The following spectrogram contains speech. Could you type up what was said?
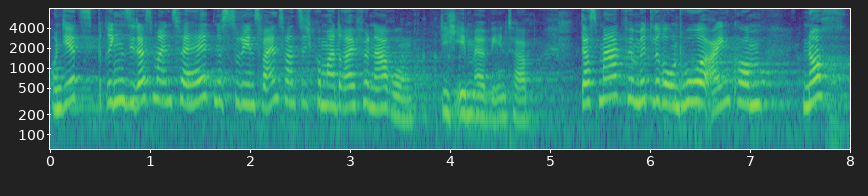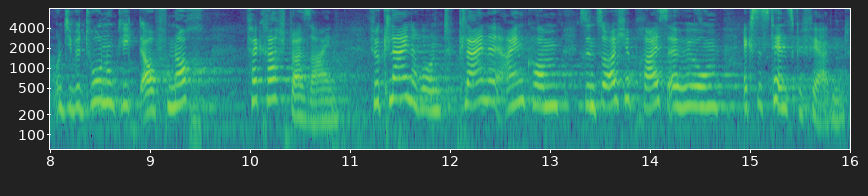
Und jetzt bringen Sie das mal ins Verhältnis zu den 22,3 für Nahrung, die ich eben erwähnt habe. Das mag für mittlere und hohe Einkommen noch, und die Betonung liegt auf noch, verkraftbar sein. Für kleinere und kleine Einkommen sind solche Preiserhöhungen existenzgefährdend.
